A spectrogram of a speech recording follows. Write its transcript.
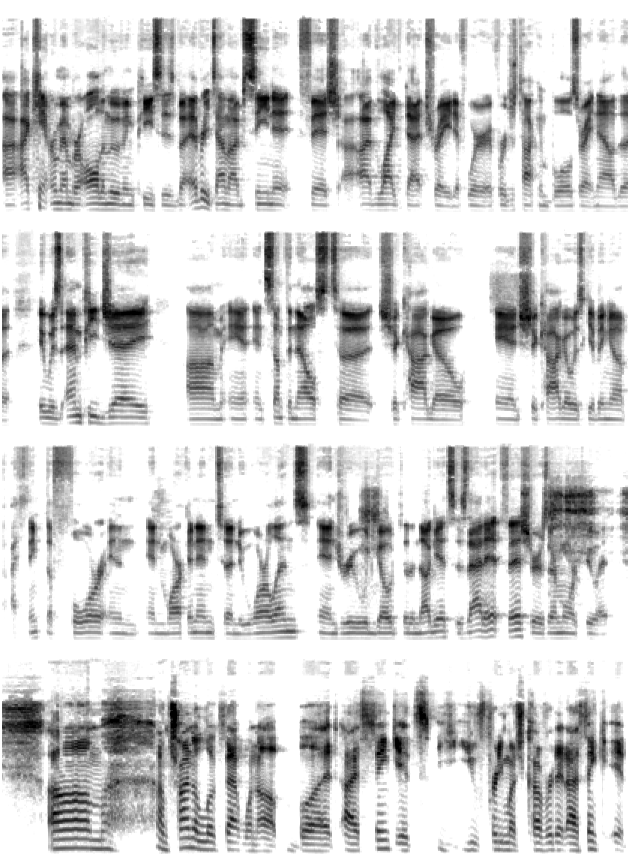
I can't remember all the moving pieces, but every time I've seen it, Fish, I- have liked that trade. If we're if we're just talking Bulls right now, the it was MPJ um, and, and something else to Chicago. And Chicago is giving up, I think, the four and and Markkanen to New Orleans, and Jrue would go to the Nuggets. Is that it, Fish, or is there more to it? Um, I'm trying to look that one up, but I think it's you've pretty much covered it. I think it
